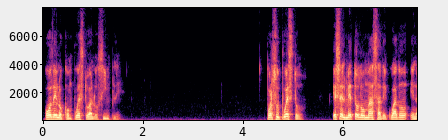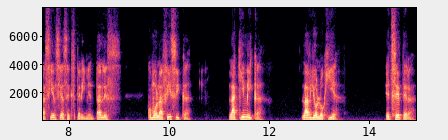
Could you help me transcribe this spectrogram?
o de lo compuesto a lo simple. Por supuesto, es el método más adecuado en las ciencias experimentales, como la física, la química, la biología, etc.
